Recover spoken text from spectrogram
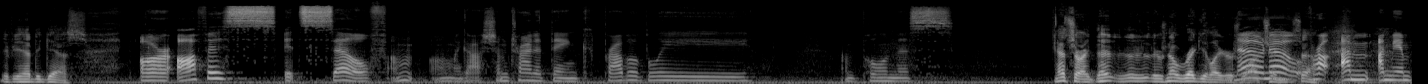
if you had to guess? Our office itself, I'm, oh my gosh, I'm trying to think. Probably, I'm pulling this. That's right. There, there, there's no regulators No, watching. no, so- pro- I'm, I mean,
